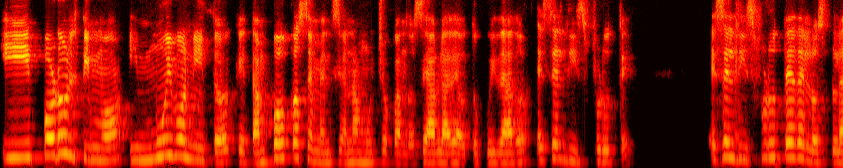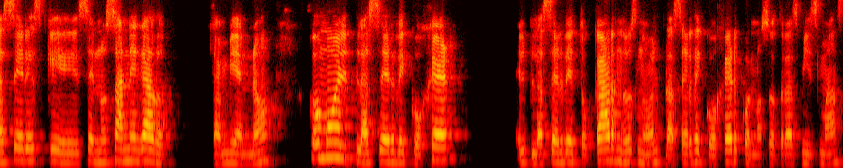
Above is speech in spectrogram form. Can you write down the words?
Y por último, y muy bonito, que tampoco se menciona mucho cuando se habla de autocuidado, es el disfrute. Es el disfrute de los placeres que se nos ha negado también, ¿no? Como el placer de coger, el placer de tocarnos, ¿no? El placer de coger con nosotras mismas,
